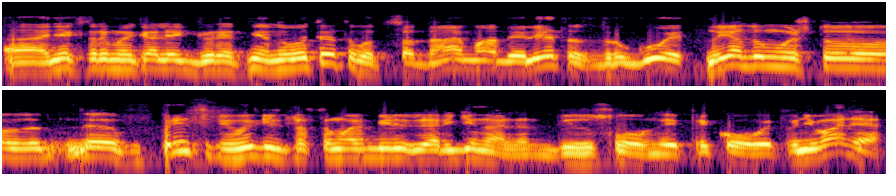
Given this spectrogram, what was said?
А некоторые мои коллеги говорят, не, ну вот это вот с одной модель, это с другой. Но я думаю, что э, в принципе выглядит автомобиль оригинально, безусловно, и приковывает внимание.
